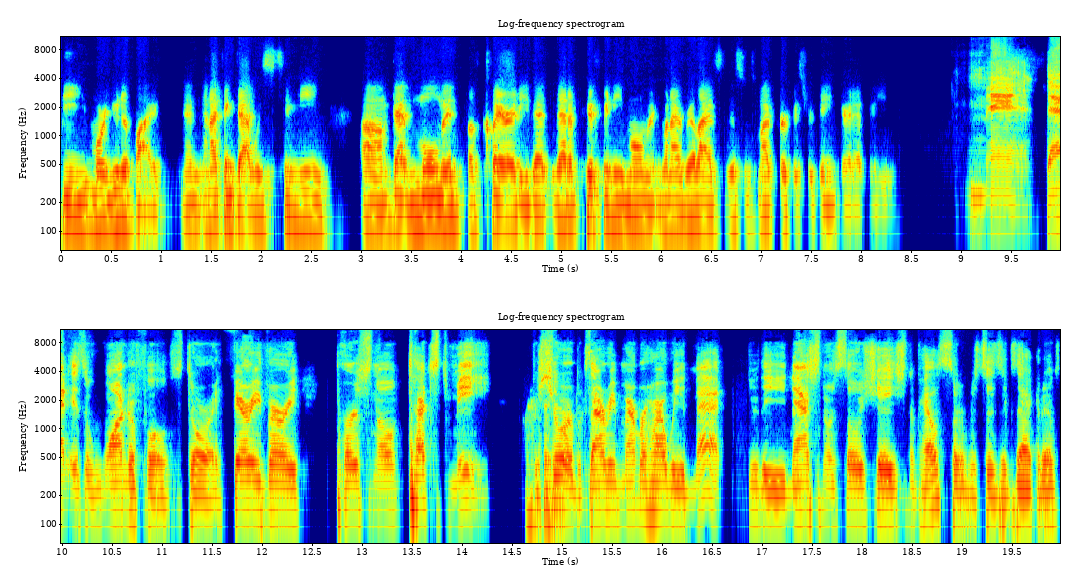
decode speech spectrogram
be more unified. And, and I think that was to me um, that moment of clarity, that that epiphany moment when I realized this was my purpose for being here at FAU. Man, that is a wonderful story. Very, very personal. Touched me for sure because I remember how we met through the National Association of Health Services Executives,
